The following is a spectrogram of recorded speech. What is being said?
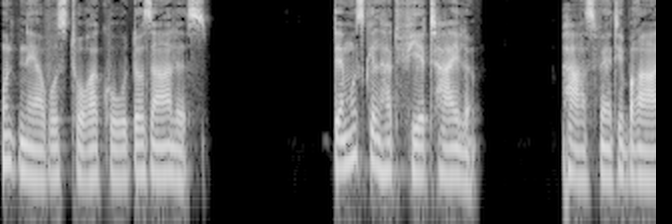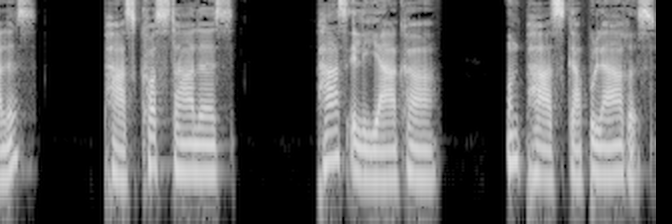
und Nervus thoraco-dorsalis. Der Muskel hat vier Teile. Pars vertebralis, Pars costalis, Pars iliaca und Pars scapularis.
